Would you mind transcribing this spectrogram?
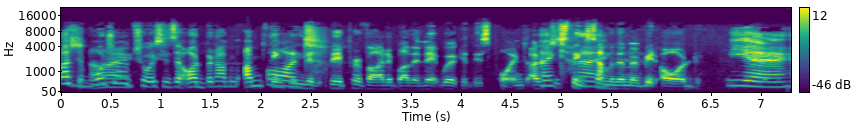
I The don't know. wardrobe choices are odd, but I'm I'm thinking Odd. that they're provided by the network at this point. I just think some of them are a bit odd. Yeah,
